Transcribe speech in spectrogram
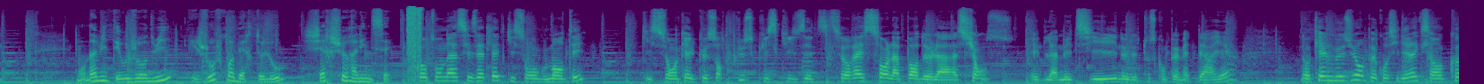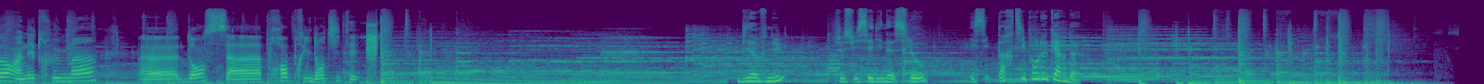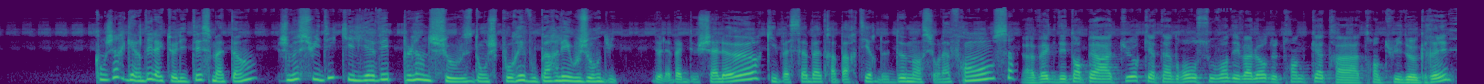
Mon invité aujourd'hui est Geoffroy Berthelot, chercheur à l'INSEP. Quand on a ces athlètes qui sont augmentés, qui sont en quelque sorte plus puisqu'ils seraient sans l'apport de la science et de la médecine, de tout ce qu'on peut mettre derrière, dans quelle mesure on peut considérer que c'est encore un être humain euh, dans sa propre identité? Bienvenue je suis Céline Aslo et c'est parti pour le quart d'heure. Quand j'ai regardé l'actualité ce matin, je me suis dit qu'il y avait plein de choses dont je pourrais vous parler aujourd'hui. De la vague de chaleur qui va s'abattre à partir de demain sur la France. Avec des températures qui atteindront souvent des valeurs de 34 à 38 degrés.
